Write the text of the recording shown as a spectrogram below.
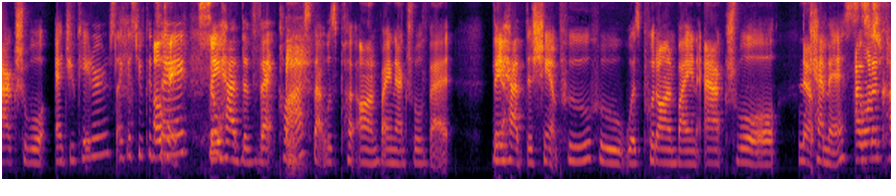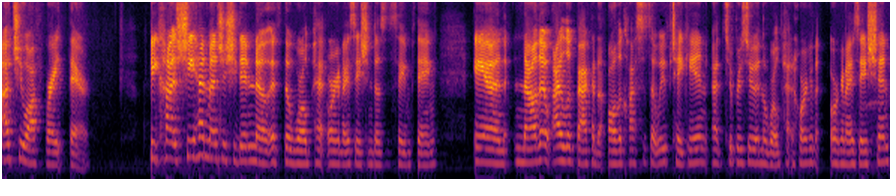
actual educators. I guess you could Okay, say. so- they had the vet class that was put on by an actual vet. They Yeah. had the shampoo who was put on by an actual no, chemist. I want to cut you off right there because she had mentioned she didn't know if the World Pet Organization does the same thing. And now that I look back at all the classes that we've taken at Super Zoo and the World Pet Organ- Organization,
